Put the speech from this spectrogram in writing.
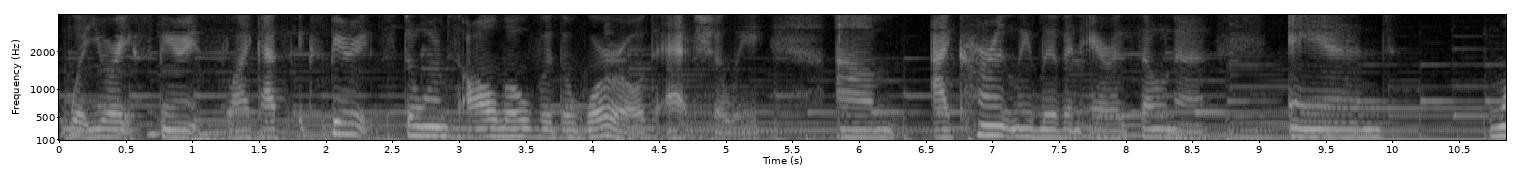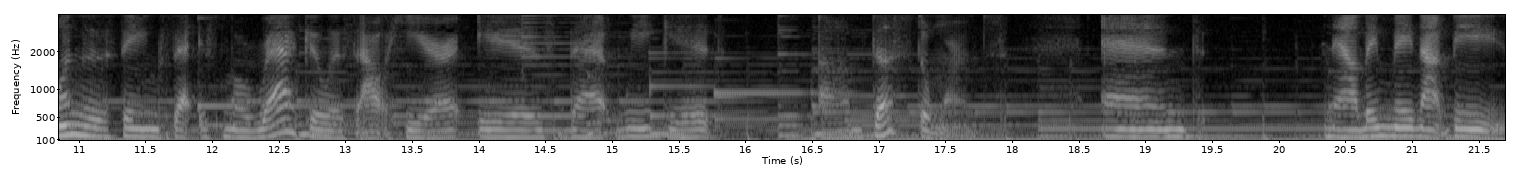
what your experience is like, I've experienced storms all over the world actually. Um, I currently live in Arizona, and one of the things that is miraculous out here is that we get um, dust storms. And now they may not be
